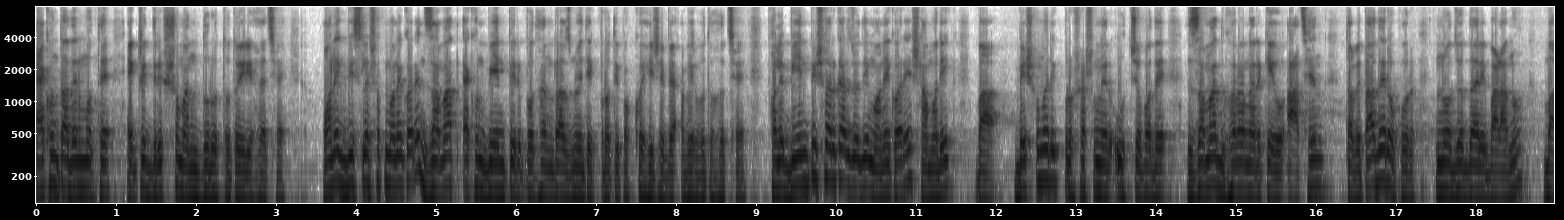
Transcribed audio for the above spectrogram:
এখন তাদের মধ্যে একটি দৃশ্যমান দূরত্ব তৈরি হয়েছে। অনেক বিশ্লেষক মনে করেন জামাত এখন বিএনপির প্রধান রাজনৈতিক প্রতিপক্ষ হিসেবে আবির্ভূত হচ্ছে। ফলে বিএনপি সরকার যদি মনে করে সামরিক বা বেসামরিক প্রশাসনের উচ্চ পদে জামাত ঘরানার কেউ আছেন, তবে তাদের ওপর নজরদারি বাড়ানো বা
